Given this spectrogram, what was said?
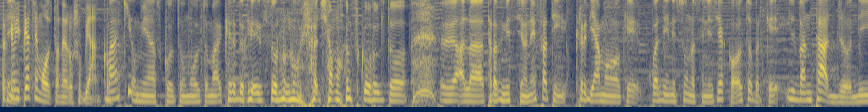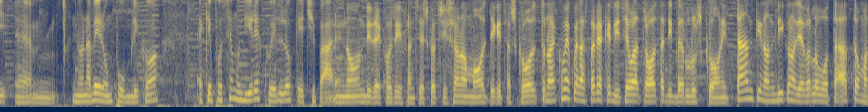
perché Sì. mi piace molto nero su bianco. Ma anch'io mi ascolto molto, ma credo che solo noi facciamo ascolto eh, alla trasmissione. Infatti crediamo che quasi nessuno se ne sia accolto perché il vantaggio di ehm, non avere un pubblico è che possiamo dire quello che ci pare. Non dire così Francesco, ci sono molti che ci ascoltano, è come quella storia che dicevo l'altra volta di Berlusconi, tanti non dicono di averlo votato ma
